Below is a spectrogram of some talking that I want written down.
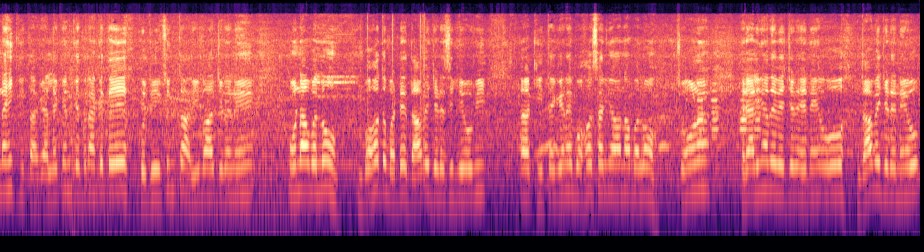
ਨਹੀਂ ਕੀਤਾ ਗਿਆ। ਲੇਕਿਨ ਕਿਤਨਾ ਕਿਤੇ ਕੁਲਦੀਪ ਸਿੰਘ ਧਾਰੀਵਾਲ ਜਿਹੜੇ ਨੇ, ਉਹਨਾਂ ਵੱਲੋਂ ਬਹੁਤ ਵੱਡੇ ਦਾਅਵੇ ਜਿਹੜੇ ਸੀਗੇ, ਉਹ ਵੀ ਕੀਤੇ ਗਏ ਨੇ। ਬਹੁਤ ਸਾਰੀਆਂ ਉਹਨਾਂ ਵੱਲੋਂ ਚੋਣ ਰੈਲੀਆਂ ਦੇ ਵਿੱਚ ਜਿਹੜੇ ਨੇ, ਉਹ ਦਾਅਵੇ ਜਿਹੜੇ ਨੇ, ਉਹ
